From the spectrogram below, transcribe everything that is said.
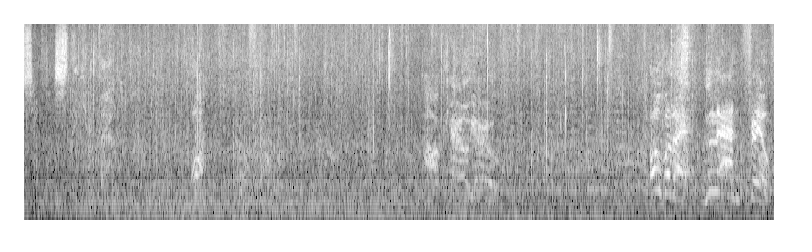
Something sneaking about. What? I'll kill you! Over there! Man filth!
